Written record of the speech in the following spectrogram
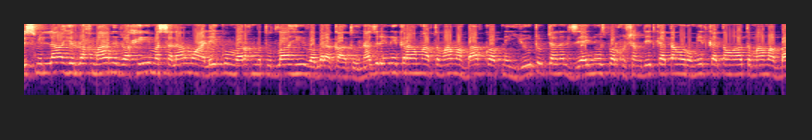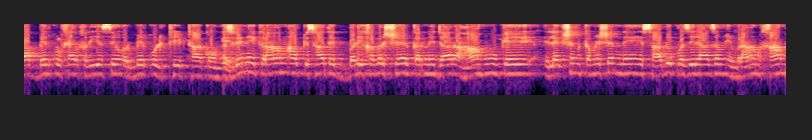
बिसमीम अल्लाम वरहमतुल्लाहि वबरकातुहू। नाजरीन कराम आप तमाम अहबाब को अपने यूट्यूब चैनल जी न्यूज़ पर खुश आमदीद करता हूँ और उम्मीद करता हूँ आप तमाम अहबाब बिल्कुल खैर खरीत से और बिल्कुल ठीक ठाक होंगे। नाजरीन कराम आपके साथ एक बड़ी खबर शेयर करने जा रहा हूँ कि इलेक्शन कमीशन ने सबक वज़ीर अजम इमरान खान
